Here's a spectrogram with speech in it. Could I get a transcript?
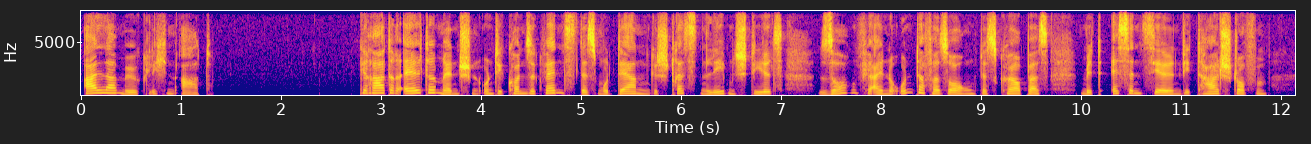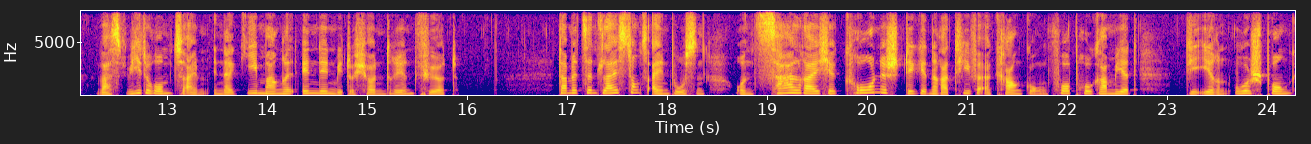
aller möglichen Art. Gerade ältere Menschen und die Konsequenz des modernen, gestressten Lebensstils sorgen für eine Unterversorgung des Körpers mit essentiellen Vitalstoffen, was wiederum zu einem Energiemangel in den Mitochondrien führt. Damit sind Leistungseinbußen und zahlreiche chronisch degenerative Erkrankungen vorprogrammiert, die ihren Ursprung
